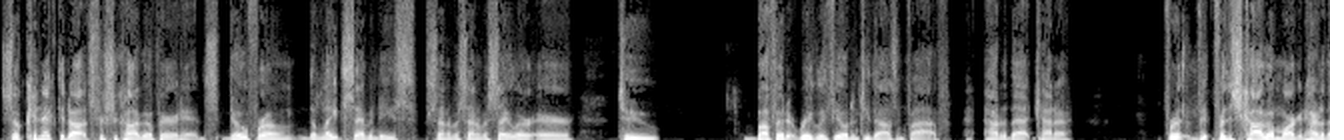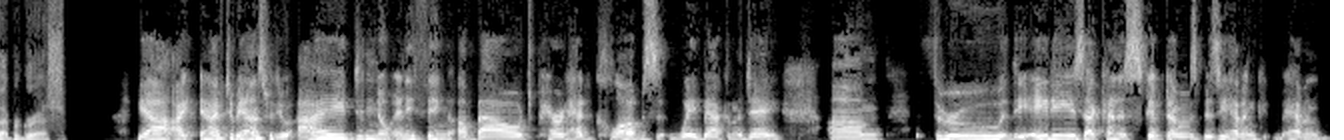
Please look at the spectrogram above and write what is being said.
So connect the dots for Chicago Parrot Heads. Go from the late seventies, son of a son of a sailor era, to Buffett at Wrigley Field in two thousand five. How did that kind of for for the Chicago market? How did that progress? Yeah, I and I have to be honest with you, I didn't know anything about Parrot Head clubs way back in the day. Um, through the 80s i kind of skipped i was busy having having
